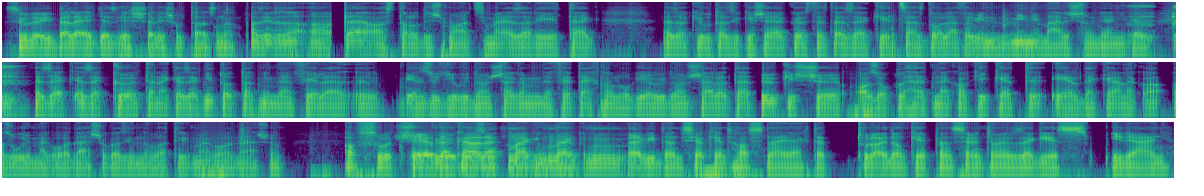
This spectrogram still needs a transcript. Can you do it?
szülői beleegyezéssel is utaznak. Azért ez a, a te asztalod is, Marci, mert ez a réteg, ez aki utazik és elköltett 1200 dollárt, vagy min- minimálisan, hogy ennyi, ezek, ezek költenek, ezek nyitottak mindenféle pénzügyi újdonságra, mindenféle technológia újdonságra, tehát ők is azok lehetnek, akiket érdekelnek az új megoldások, az innovatív megoldások. Abszolút Sőt, érdekelnek, meg, meg evidenciaként használják, tehát tulajdonképpen szerintem ez az egész irány,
